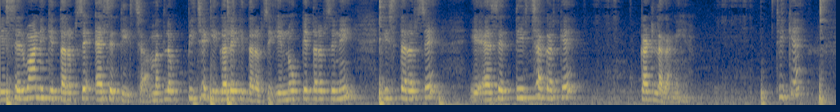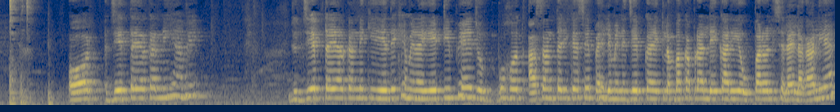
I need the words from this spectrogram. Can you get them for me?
ये शेरवानी की तरफ़ से ऐसे तिरछा मतलब पीछे की गले की तरफ़ से, ये नोक की तरफ़ से नहीं, इस तरफ़ से ये ऐसे तिरछा करके कट लगानी है। ठीक है? और जेब तैयार करनी है अभी। जो जेब तैयार करने की, ये देखे मेरा ये टिप है, जो बहुत आसान तरीके से, पहले मैंने जेब का एक लंबा कपड़ा लेकर ये ऊपर वाली सिलाई लगा लिया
